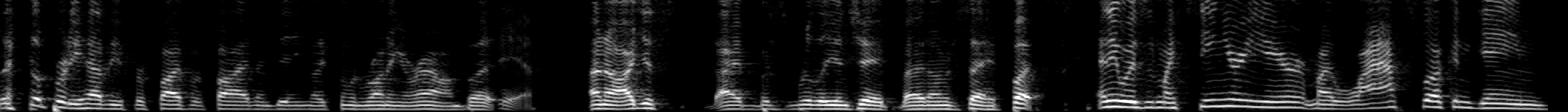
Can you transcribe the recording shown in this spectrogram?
it's still pretty heavy for five foot five and being like someone running around. But Yeah. I know I just I was really in shape. I don't know what to say. But anyways, it was my senior year, my last fucking game.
